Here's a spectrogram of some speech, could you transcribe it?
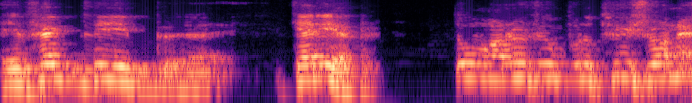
effect the career તો હું માનું છું પૃથ્વી શોને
